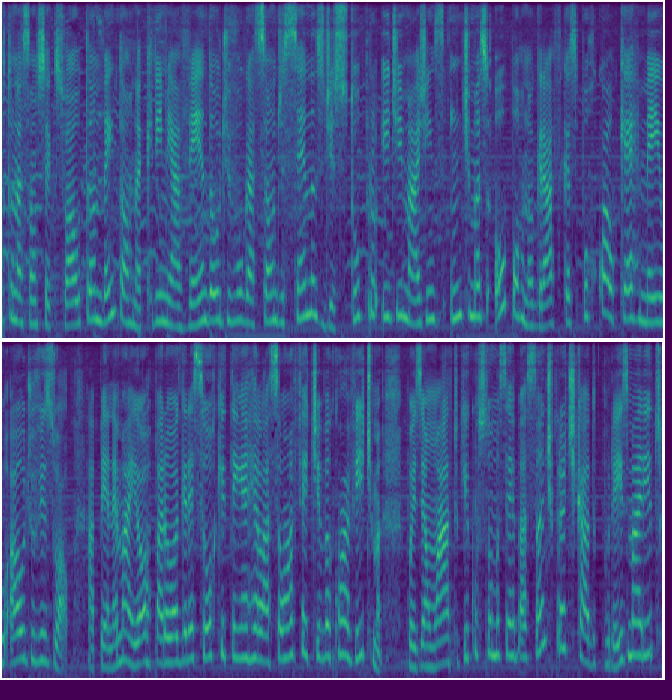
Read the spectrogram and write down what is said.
importunação sexual também torna crime a venda ou divulgação de cenas de estupro e de imagens íntimas ou pornográficas por qualquer meio audiovisual. A pena é maior para o agressor que tenha relação afetiva com a vítima, pois é um ato que costuma ser bastante praticado por ex-maridos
